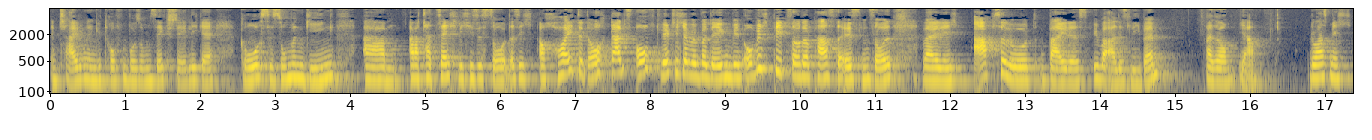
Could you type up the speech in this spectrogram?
Entscheidungen getroffen, wo es um sechsstellige große Summen ging. Ähm, aber tatsächlich ist es so, dass ich auch heute doch ganz oft wirklich am Überlegen bin, ob ich Pizza oder Pasta essen soll, weil ich absolut beides über alles liebe. Also ja, du hast mich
